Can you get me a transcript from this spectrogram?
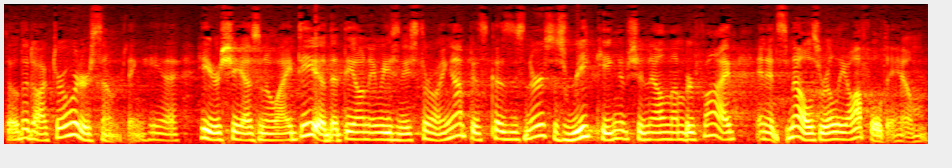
So the doctor orders something. He, uh, he or she has no idea that the only reason he's throwing up is because his nurse is reeking of Chanel number five and it smells really awful to him.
